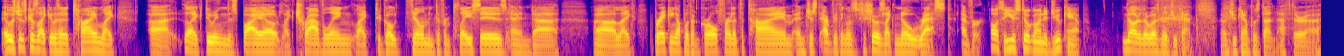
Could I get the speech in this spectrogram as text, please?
It was just because like it was at a time like uh like doing this buyout, like traveling, like to go film in different places and uh uh like breaking up with a girlfriend at the time and just everything was just there was like no rest ever. oh, so you're still going to Jew camp? No, no there was no Jew camp. No, Jew camp was done after uh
